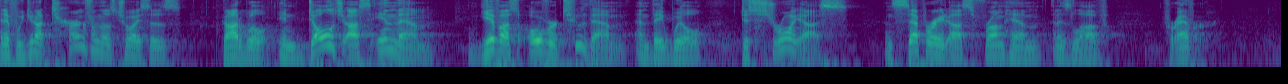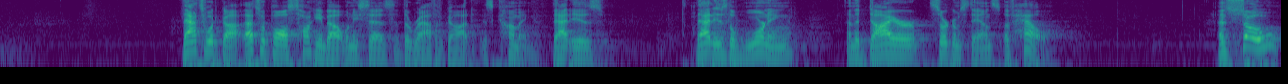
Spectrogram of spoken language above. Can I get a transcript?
And if we do not turn from those choices, God will indulge us in them, give us over to them, and they will destroy us and separate us from Him and His love forever. That's what, God, that's what Paul is talking about when he says the wrath of God is coming. That is, that is the warning and the dire circumstance of hell. And so,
